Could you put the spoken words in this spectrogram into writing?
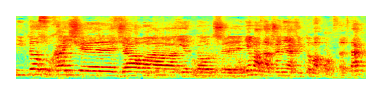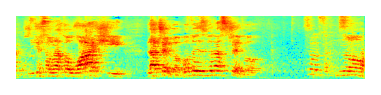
I to słuchajcie, działa jedno, czy nie ma znaczenia jaki to ma portfel, tak? Ludzie są na to łasi. Dlaczego? Bo to jest wyraz czego? No,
